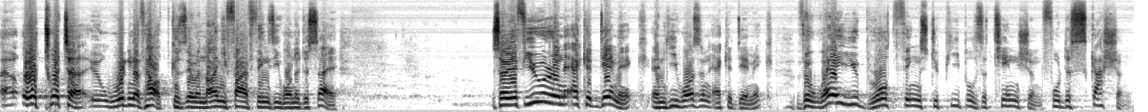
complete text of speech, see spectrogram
Uh, or Twitter it wouldn't have helped because there were 95 things he wanted to say. So if you were an academic, and he was an academic, the way you brought things to people's attention for discussion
